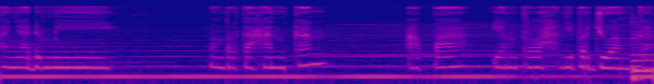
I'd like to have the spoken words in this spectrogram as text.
hanya demi mempertahankan apa yang telah diperjuangkan,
